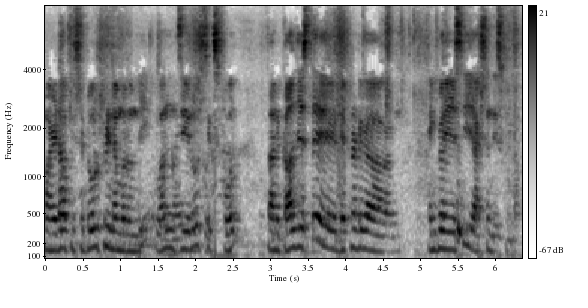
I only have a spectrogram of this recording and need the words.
మా head office toll free number ఉంది. One zero six four. దానికి కాల్ చేస్తే డెఫినెట్గా ఎంక్వైరీ చేసి యాక్షన్ తీసుకుంటాం.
